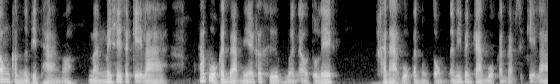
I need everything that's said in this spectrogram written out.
ต้องคำนวณทิศทางเนาะมันไม่ใช่สเกลาถ้าบวกกันแบบนี้ก็คือเหมือนเอาตัวเลขขนาดบวกกันตรงๆ อันนี้เป็นการบวกกันแบบสเกลา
